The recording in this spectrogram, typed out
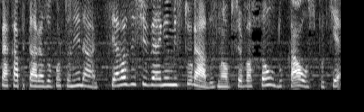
para captar as oportunidades. Se elas estiverem misturadas na observação do caos, porque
